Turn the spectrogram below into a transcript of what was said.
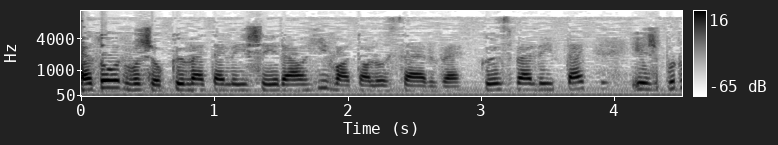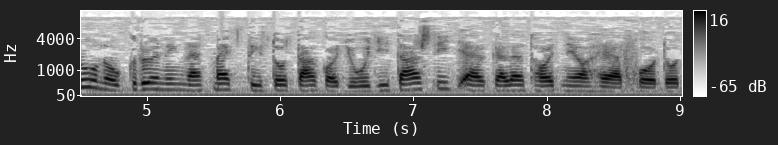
Az orvosok követelésére a hivatalos szervek közbeléptek, és Bruno Gröningnek megtiltották a gyógyítást, így el kellett hagyni a Herfordot.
